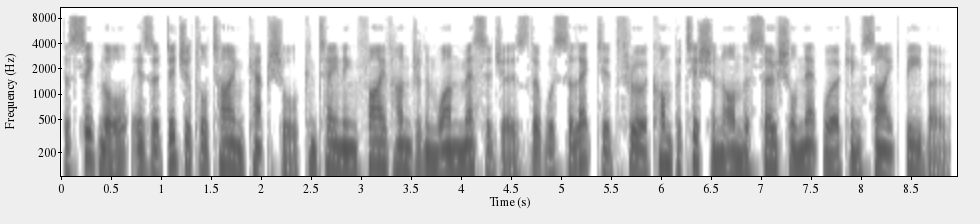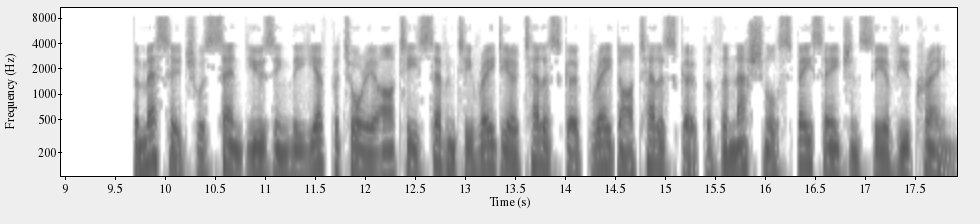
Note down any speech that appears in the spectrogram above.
The signal is a digital time capsule containing 501 messages that were selected through a competition on the social networking site Bebo. The message was sent using the Yevpatoria RT-70 radio telescope radar telescope of the National Space Agency of Ukraine.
